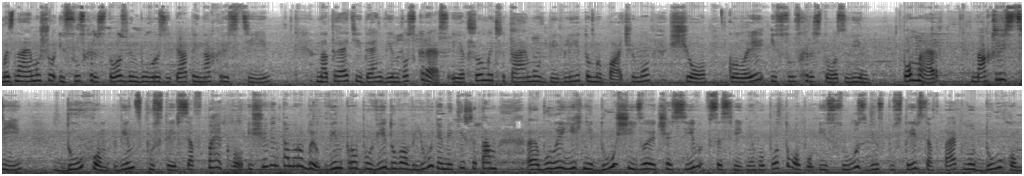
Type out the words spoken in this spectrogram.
Ми знаємо, що Ісус Христос Він був розіп'ятий на хресті. На третій день він воскрес. І якщо ми читаємо в Біблії, то ми бачимо, що коли Ісус Христос Він помер на хресті, духом він спустився в пекло. І що він там робив? Він проповідував людям, які ще там е, були їхні душі з часів всесвітнього потопу. Ісус він спустився в пекло духом.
